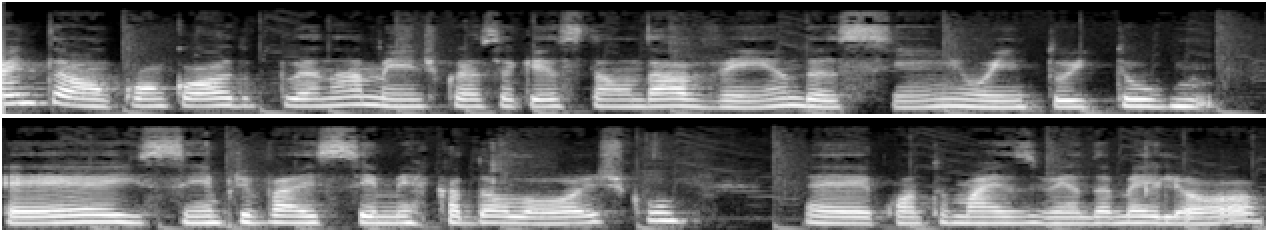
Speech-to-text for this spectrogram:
Então, concordo plenamente com essa questão da venda, sim. O intuito é e sempre vai ser mercadológico. É, quanto mais venda, melhor.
